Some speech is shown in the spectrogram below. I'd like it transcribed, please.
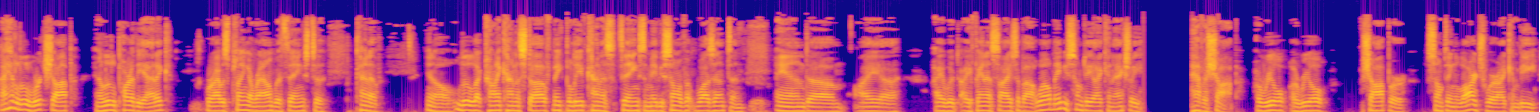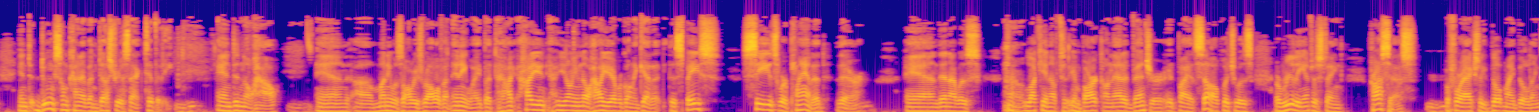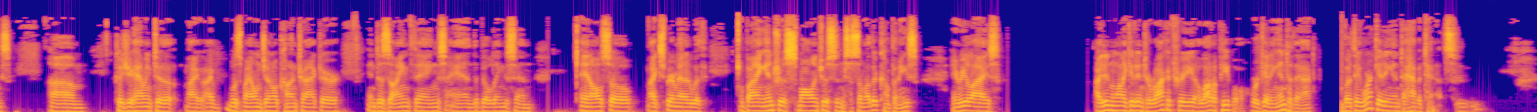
I had a little workshop and a little part of the attic where I was playing around with things to kind of, you know, little electronic kind of stuff, make believe kind of things, and maybe some of it wasn't. And and um, I uh, I would I fantasized about well maybe someday I can actually have a shop, a real a real shop or something large where I can be in doing some kind of industrious activity, and didn't know how, and uh, money was always relevant anyway. But how, how you you don't even know how you're ever going to get it. The space seeds were planted there, and then I was lucky enough to embark on that adventure by itself, which was a really interesting process before I actually built my buildings. Um, because you're having to, I, I was my own general contractor and designed things and the buildings and, and also I experimented with buying interests, small interests into some other companies and realized I didn't want to get into rocketry. A lot of people were getting into that, but they weren't getting into habitats.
